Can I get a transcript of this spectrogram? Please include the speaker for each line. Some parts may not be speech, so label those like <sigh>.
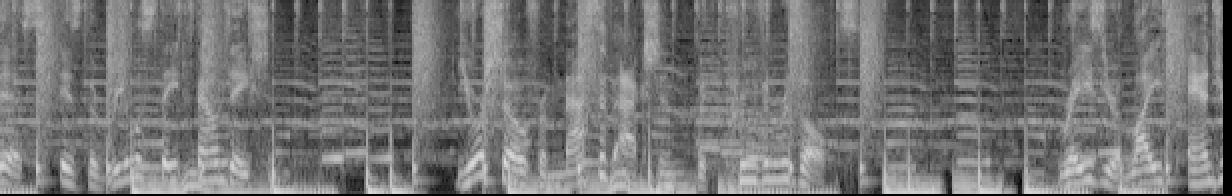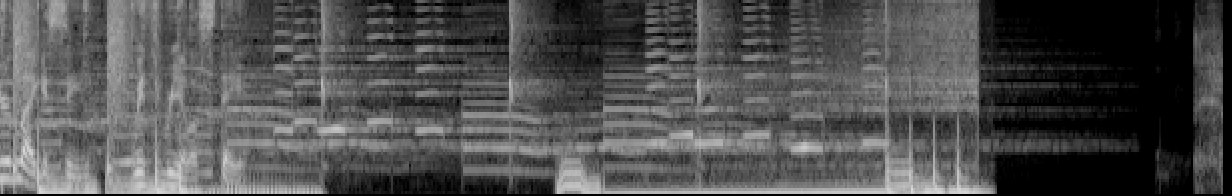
Speaker 1: This is the Real Estate Foundation, your show for massive action with proven results. Raise your life and your legacy with real estate.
